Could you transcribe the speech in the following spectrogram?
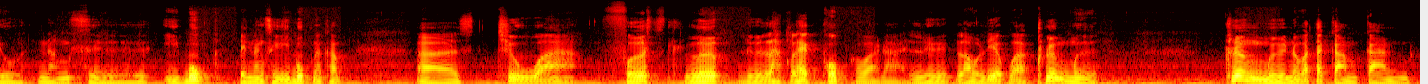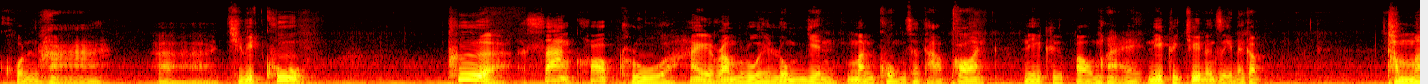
ิวหนังสืออีบุ๊กเป็นหนังสืออีบุ๊กนะครับชื่อว่า First Love หรือรักแรกพบก็ว่าได้ หรือเราเรียกว่าเครื่องมือ เครื่องมือนวัตกรรมการค้นหาาชีวิตคู่ เพื่อสร้างครอบครัวให้ร่ำรวยร่มเย็นมั่นคงสถาพร นี่คือเป้าหมาย นี่คือชื่อหนังสือนะครับทำไม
